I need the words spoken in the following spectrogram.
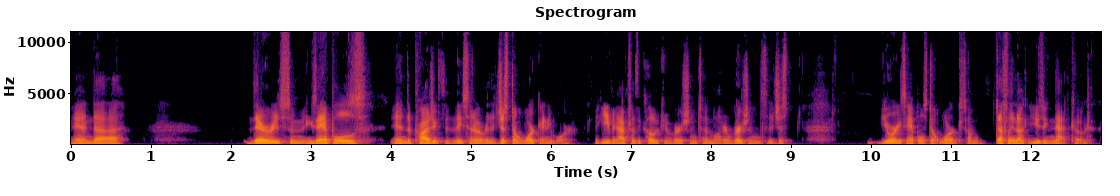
And uh, there is some examples in the project that they sent over that just don't work anymore. Like even after the code conversion to modern versions, it just your examples don't work. So I'm definitely not using that code.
